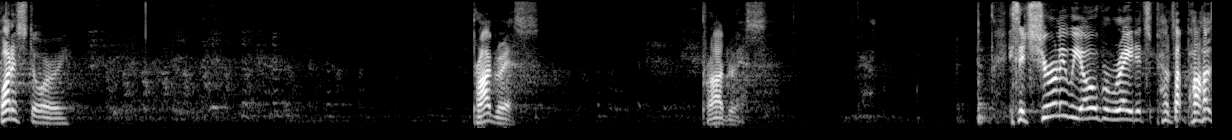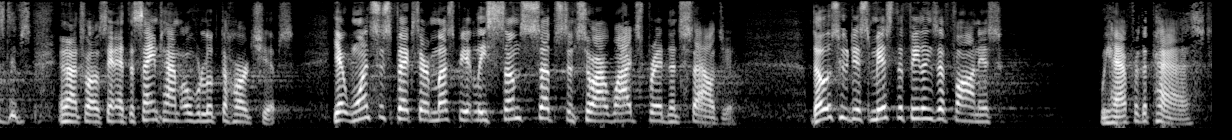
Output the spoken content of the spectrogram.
What a story. Progress progress. He said, Surely we overrate its positives, and that's what I was saying, at the same time overlook the hardships. Yet one suspects there must be at least some substance to our widespread nostalgia. Those who dismiss the feelings of fondness we have for the past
